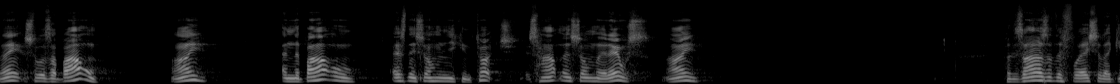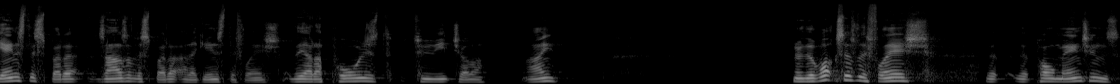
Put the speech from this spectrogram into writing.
Right? So there's a battle. Aye? And the battle isn't something you can touch, it's happening somewhere else. Aye? For desires of the flesh are against the spirit, desires of the spirit are against the flesh. They are opposed to each other. Aye? Now, the works of the flesh that, that Paul mentions,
